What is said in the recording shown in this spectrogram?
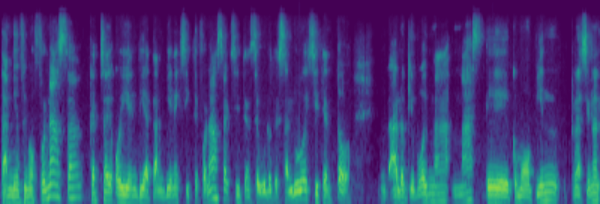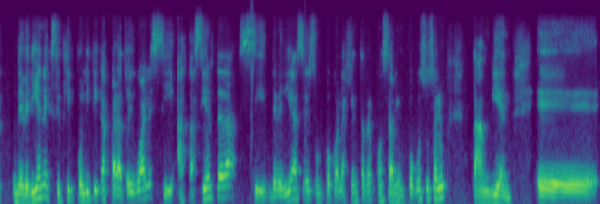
también fuimos FONASA, cachai, hoy en día también existe FONASA, existen seguros de salud, existen todo, a lo que voy más, más como bien racional, ¿deberían existir políticas para todos iguales? Sí, hasta cierta edad, sí. Debería hacerse un poco la gente responsable, un poco de su salud, también. Eh,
